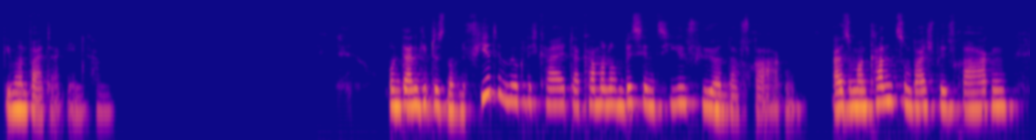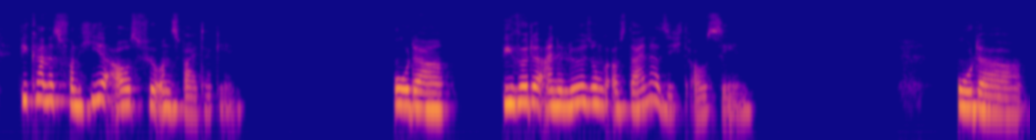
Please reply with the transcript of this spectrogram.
wie man weitergehen kann. Und dann gibt es noch eine vierte Möglichkeit, da kann man noch ein bisschen zielführender fragen. Also man kann zum Beispiel fragen, wie kann es von hier aus für uns weitergehen? Oder wie würde eine Lösung aus deiner Sicht aussehen? Oder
